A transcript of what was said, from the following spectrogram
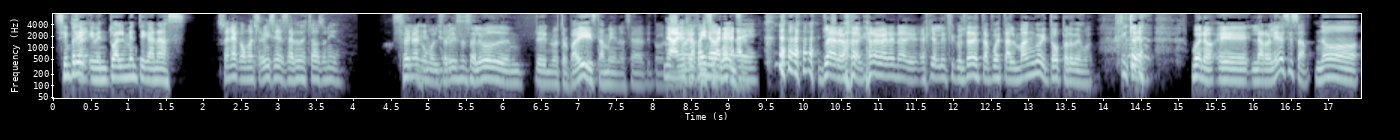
Siempre eventualmente ganás. Suena como el servicio de salud de Estados Unidos. Suena como el servicio de salud de, nuestro país también, o sea, tipo, no, en nuestro país no gana nadie. claro, acá no gana nadie. Es que la dificultad está puesta al mango y todos perdemos. bueno, eh, la realidad es esa. No.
